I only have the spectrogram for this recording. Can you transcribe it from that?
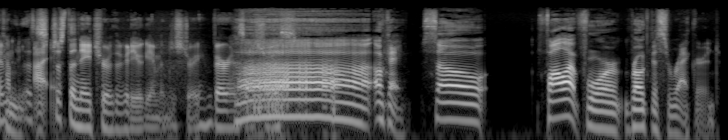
I mean, it's I- just the nature of the video game industry. Very incestuous. Uh, okay, so Fallout 4 broke this record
